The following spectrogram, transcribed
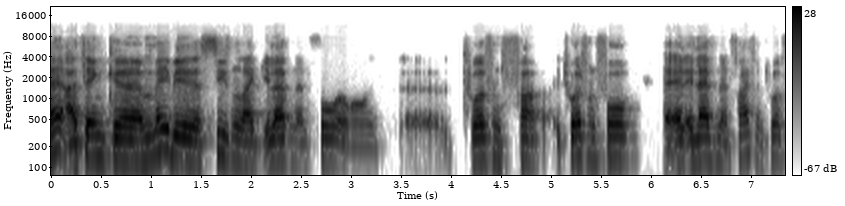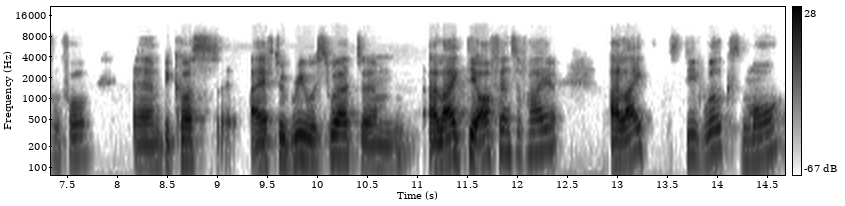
Hey, I think uh, maybe a season like 11 and 4 or uh, 12 and 5, 12 and 4, uh, 11 and 5 and 12 and 4. Um, because I have to agree with Stuart. Um, I like the offensive hire. I like Steve Wilks more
